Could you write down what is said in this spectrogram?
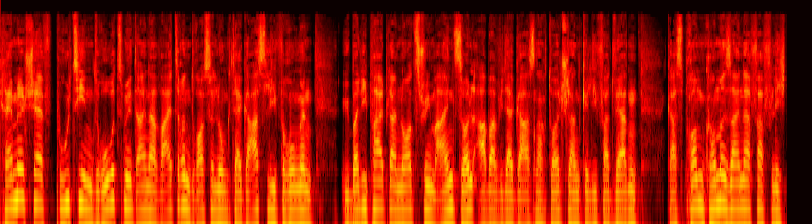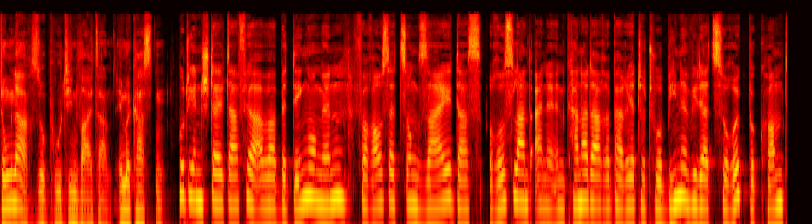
Kreml-Chef Putin droht mit einer weiteren Drosselung der Gaslieferungen. Über die Pipeline Nord Stream 1 soll aber wieder Gas nach Deutschland geliefert werden. Gazprom komme seiner Verpflichtung nach, so Putin weiter. Imme Kasten. Putin stellt dafür aber Bedingungen. Voraussetzung sei, dass Russland eine in Kanada reparierte Turbine wieder zurückbekommt.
